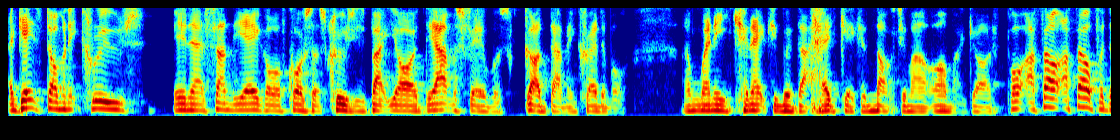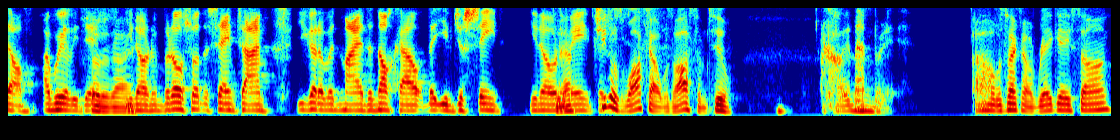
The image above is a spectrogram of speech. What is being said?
against Dominick Cruz in uh, San Diego. Of course, that's Cruz's backyard. The atmosphere was goddamn incredible. And when he connected with that head kick and knocked him out, oh my god! But I felt I felt for Dom. I really did. So did I. You know what I mean? But also at the same time, you got to admire the knockout that you've just seen. You know what yeah. I mean? Chito's walkout was awesome too. I can't remember it. Oh, it was like a reggae song.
